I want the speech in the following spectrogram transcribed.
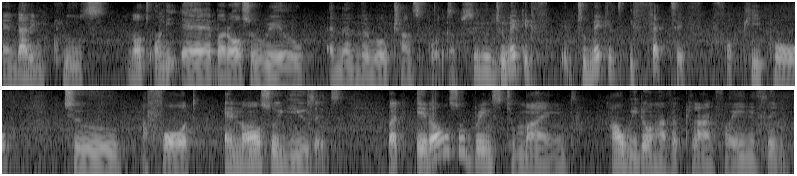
And that includes not only air but also rail and then the road transport. Absolutely. To make it to make it effective for people to afford and also use it. But it also brings to mind how we don't have a plan for anything.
